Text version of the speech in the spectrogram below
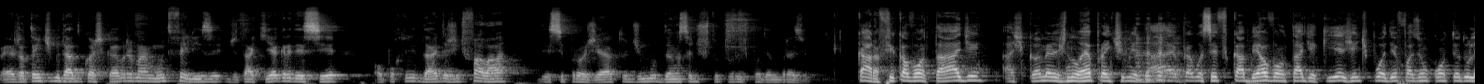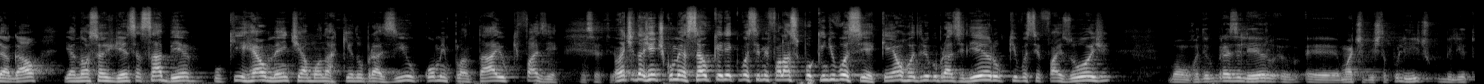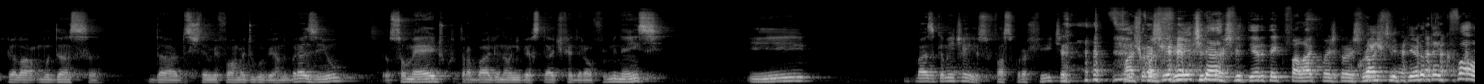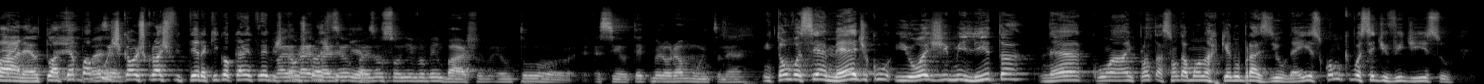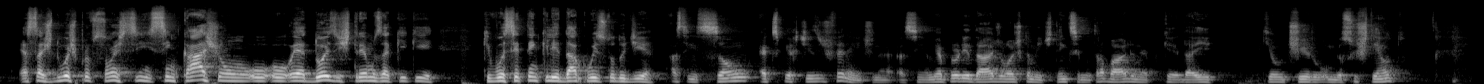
É, já estou intimidado com as câmeras, mas muito feliz de estar aqui e agradecer a oportunidade de a gente falar desse projeto de mudança de estrutura de poder no Brasil. Cara, fica à vontade. As câmeras não é para intimidar, é para você ficar bem à vontade aqui, a gente poder fazer um conteúdo legal e a nossa audiência saber o que realmente é a monarquia no Brasil, como implantar e o que fazer. Com certeza. Antes da gente começar, eu queria que você me falasse um pouquinho de você. Quem é o Rodrigo Brasileiro? O que você faz hoje? Bom, o Rodrigo Brasileiro é um ativista político, milito pela mudança da, do sistema e forma de governo no Brasil. Eu sou médico, trabalho na Universidade Federal Fluminense e Basicamente é isso. Faço crossfit. Faz crossfit, né? Crossfiteiro tem que falar que faz crossfit. Crossfiteiro tem que falar, né? Eu tô até para é buscar é... os crossfiteiros aqui que eu quero entrevistar mas, uns crossfiteiros. Mas eu, mas eu sou nível bem baixo. Eu tô, assim, eu tenho que melhorar muito, né? Então você é médico e hoje milita, né, com a implantação da monarquia no Brasil, né? Isso, como que você divide isso? Essas duas profissões se, se encaixam ou, ou é dois extremos aqui que que você tem que lidar com isso todo dia? Assim, são expertises diferentes, né? Assim, a minha prioridade, logicamente, tem que ser meu trabalho, né? Porque é daí que eu tiro o meu sustento.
